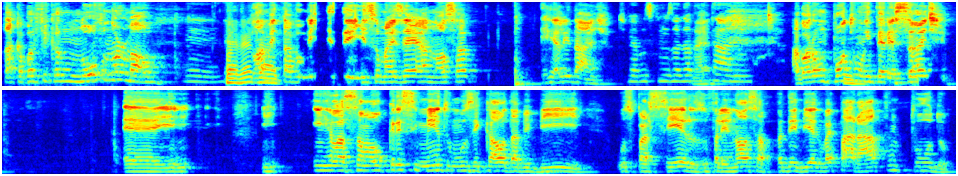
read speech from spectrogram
tá, acabando ficando um novo normal. É. é verdade. Lamentavelmente dizer isso, mas é a nossa realidade. Tivemos que nos adaptar, né? né? Agora, um ponto interessante é, em, em, em, relação ao crescimento musical da Bibi, os parceiros, eu falei, nossa, a pandemia vai parar com tudo.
